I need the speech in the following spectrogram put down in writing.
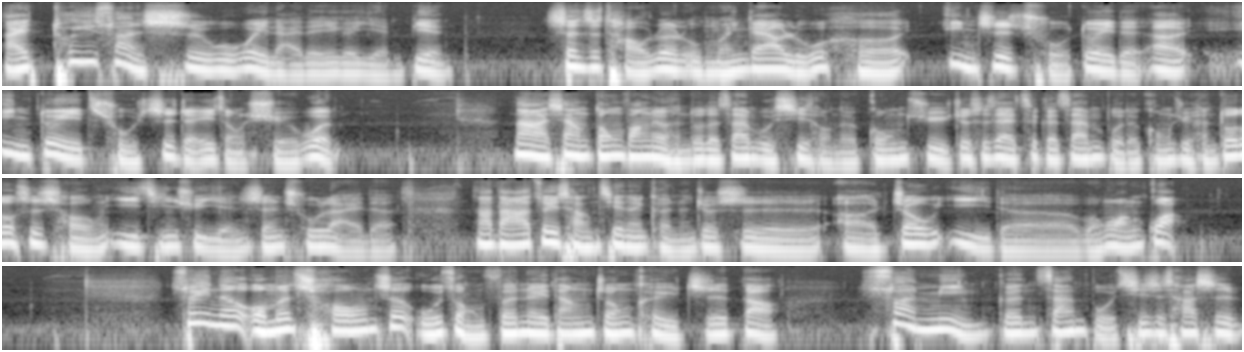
来推算事物未来的一个演变。甚至讨论我们应该要如何应对处对的呃应对处置的一种学问。那像东方有很多的占卜系统的工具，就是在这个占卜的工具很多都是从易经去延伸出来的。那大家最常见的可能就是呃周易的文王卦。所以呢，我们从这五种分类当中可以知道，算命跟占卜其实它是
